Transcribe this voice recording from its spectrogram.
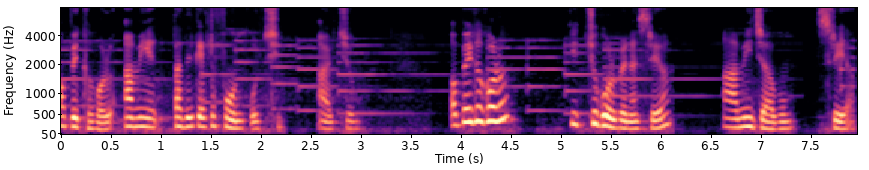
অপেক্ষা করো, আমি তাদেরকে একটা ফোন করছি। আর্য অপেক্ষা করো, কিচ্ছু করবে না শ্রেয়া। আমি যাব, শ্রেয়া।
